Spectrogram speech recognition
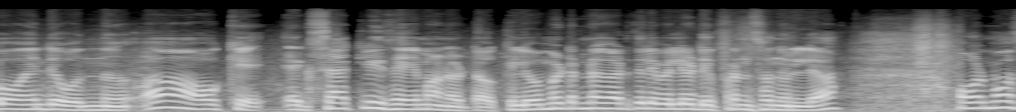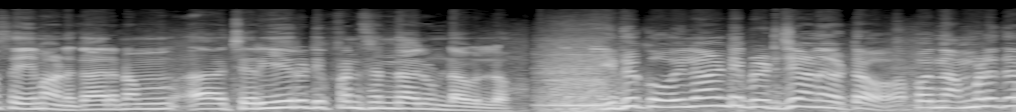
പോയിന്റ് ഒന്ന്. ആ ഓക്കെ എക്സാക്ട്ലി സെയിം ആണ് കേട്ടോ കിലോമീറ്ററിന്റെ കാര്യത്തിൽ വലിയ ഡിഫറൻസ് ഒന്നുമില്ല. ഓൾമോസ്റ്റ് സെയിം ആണ്. കാരണം ചെറിയൊരു ഡിഫറൻസ് എന്തായാലും ഉണ്ടാവുമല്ലോ ഇത് കൊയിലാണ്ടി ആണ് കേട്ടോ. അപ്പോൾ നമ്മളിത്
